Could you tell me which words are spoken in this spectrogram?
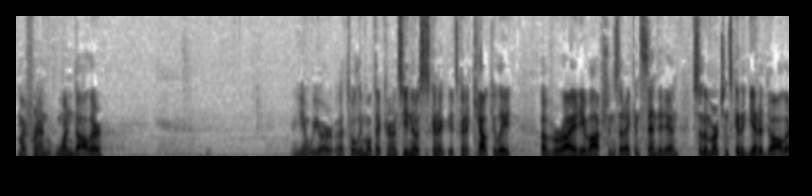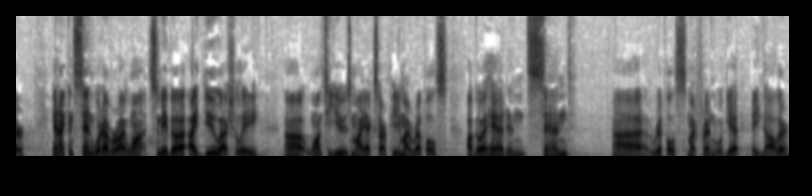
my friend one dollar. Again, we are uh, totally multi-currency. Notice it's going it's to calculate a variety of options that I can send it in. So the merchant's going to get a dollar and I can send whatever I want. So maybe I do actually uh, want to use my XRP, my ripples. I'll go ahead and send uh, ripples. My friend will get a dollar.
